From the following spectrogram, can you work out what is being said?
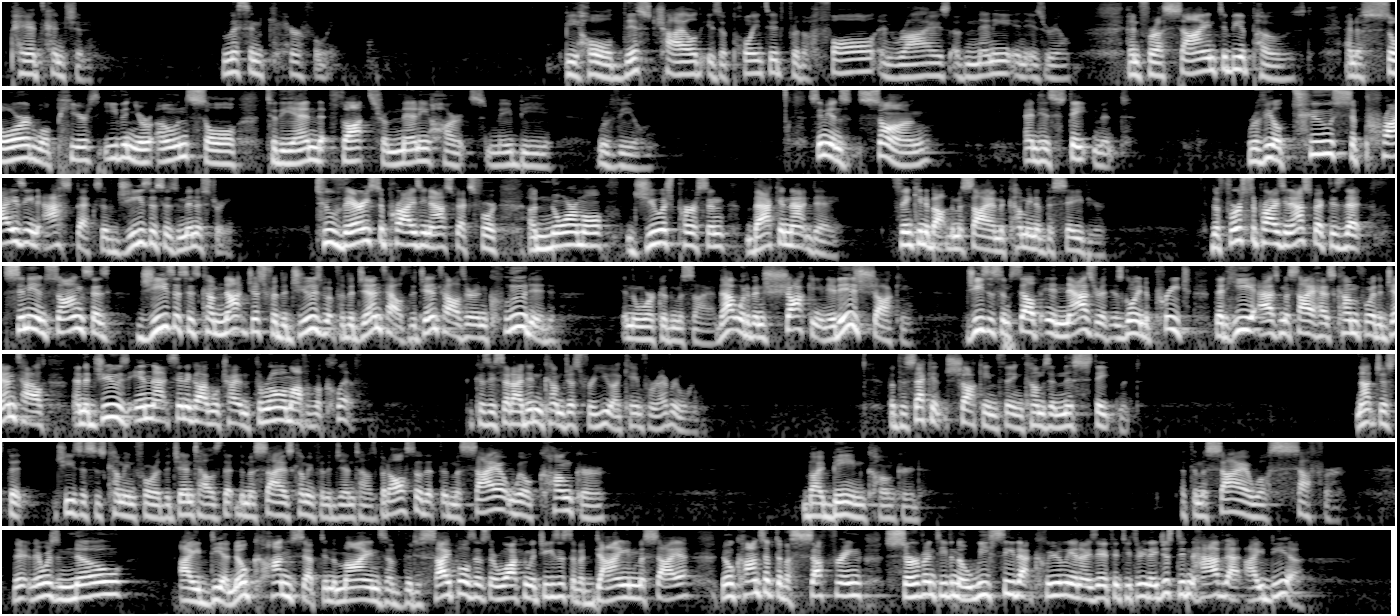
pay attention, listen carefully. Behold, this child is appointed for the fall and rise of many in Israel, and for a sign to be opposed, and a sword will pierce even your own soul to the end that thoughts from many hearts may be revealed. Simeon's song and his statement reveal two surprising aspects of Jesus' ministry. Two very surprising aspects for a normal Jewish person back in that day, thinking about the Messiah and the coming of the Savior. The first surprising aspect is that Simeon's song says Jesus has come not just for the Jews, but for the Gentiles. The Gentiles are included in the work of the Messiah. That would have been shocking. It is shocking. Jesus himself in Nazareth is going to preach that he, as Messiah, has come for the Gentiles, and the Jews in that synagogue will try and throw him off of a cliff. Because he said, I didn't come just for you, I came for everyone. But the second shocking thing comes in this statement. Not just that Jesus is coming for the Gentiles, that the Messiah is coming for the Gentiles, but also that the Messiah will conquer by being conquered that the Messiah will suffer. There, there was no idea, no concept in the minds of the disciples as they're walking with Jesus of a dying Messiah, no concept of a suffering servant, even though we see that clearly in Isaiah 53. They just didn't have that idea.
